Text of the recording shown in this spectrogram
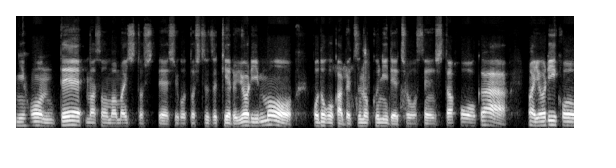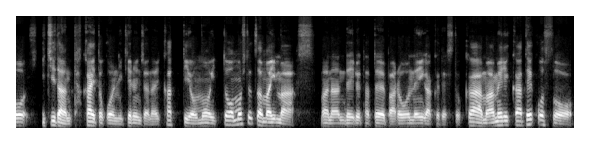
日本で、まあ、そのまま医師として仕事し続けるよりも、どこか別の国で挑戦した方が、まあ、よりこう一段高いところに行けるんじゃないかっていう思いと、もう一つはま今学んでいる例えば老年医学ですとか、まあ、アメリカでこそ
